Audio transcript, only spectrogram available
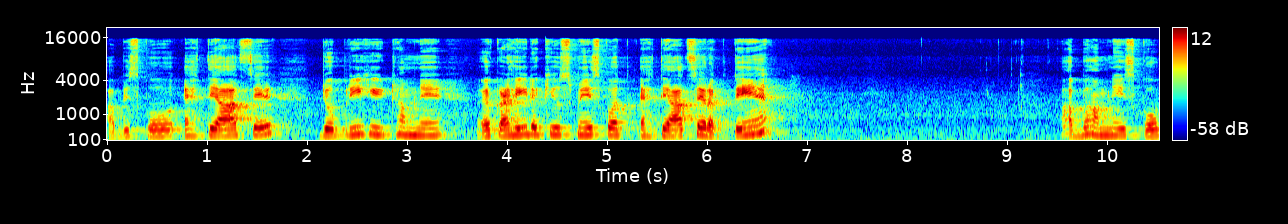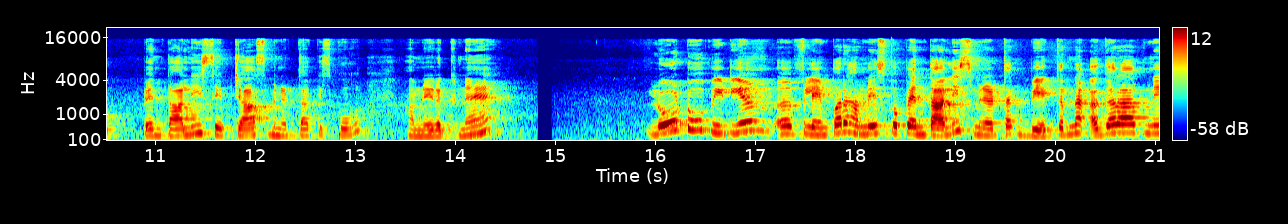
अब इसको एहतियात से जो प्री हीट हमने कढ़ाई रखी उसमें इसको एहतियात से रखते हैं। अब हमने इसको 45 से 50 मिनट तक इसको हमने रखना है। लो टू मीडियम फ्लेम पर हमने इसको 45 मिनट तक बेक करना। अगर आपने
